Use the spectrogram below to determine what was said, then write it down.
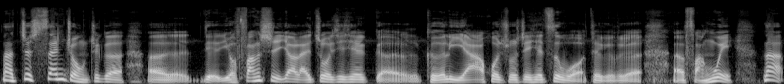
那这三种这个呃有。方式要来做这些呃隔离啊，或者说这些自我这个这个呃防卫。那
